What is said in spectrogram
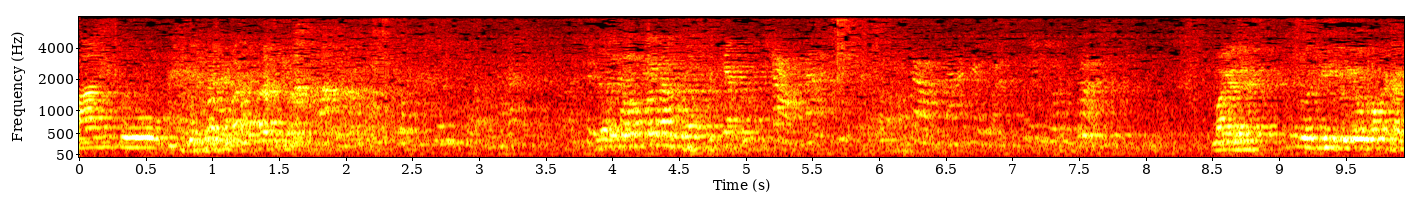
บ้างกูไม่เลยช่วยพี่ก็ยกเข้าไปครับ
